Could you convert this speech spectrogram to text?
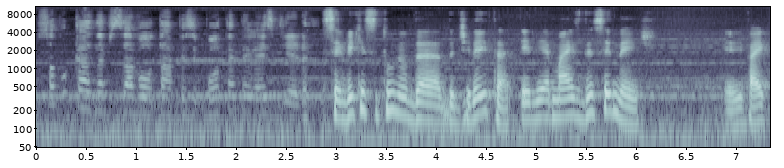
Só por caso não precisar voltar pra esse ponto, é pegar a esquerda. Você vê que esse túnel da, da direita, ele é mais descendente. Ele vai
